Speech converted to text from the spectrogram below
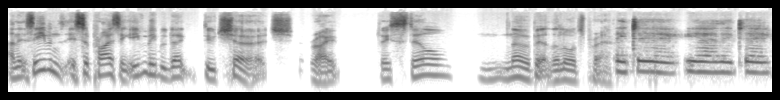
and it's even it's surprising. Even people who don't do church, right? They still know a bit of the Lord's Prayer. They do, yeah, they do.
